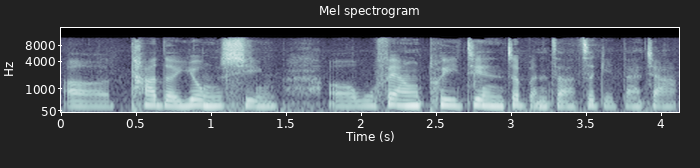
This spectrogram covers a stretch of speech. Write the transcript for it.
呃，他的用心，呃，我非常推荐这本杂志给大家。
